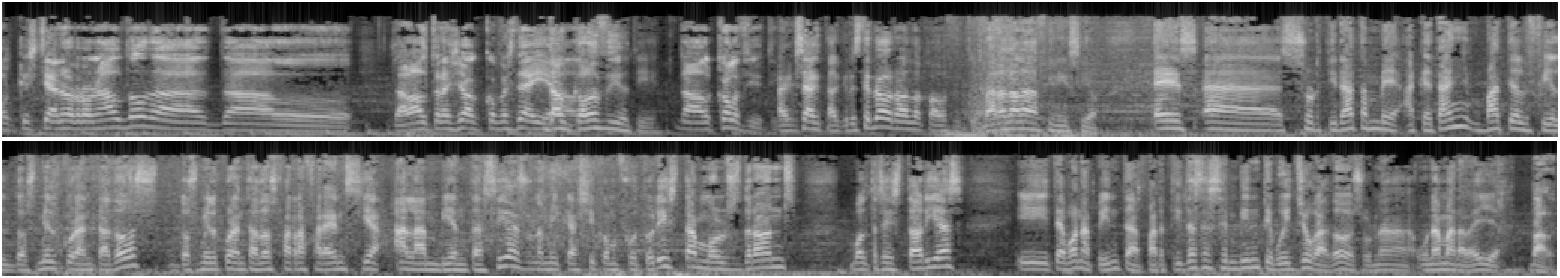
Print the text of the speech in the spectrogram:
el Cristiano Ronaldo de, del, de l'altre joc, com es deia? Del Call of Duty. Del Call of Duty. Exacte, el Cristiano Ronaldo Call of Duty. M'agrada la definició. És, eh, sortirà també aquest any Battlefield 2042. 2042 fa referència a l'ambientació, és una mica així com futurista, molts drons, moltes històries, i té bona pinta. Partides de 128 jugadors, una, una meravella. Val.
